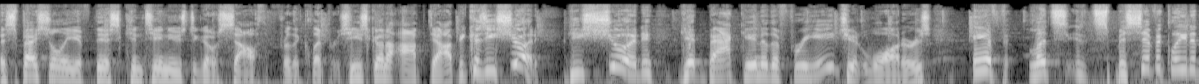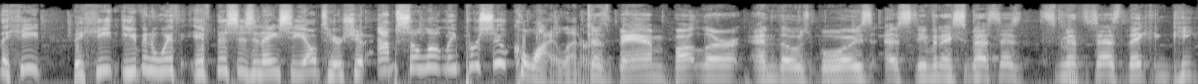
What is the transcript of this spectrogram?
especially if this continues to go south for the Clippers. He's going to opt out because he should. He should get back into the free agent waters. If let's specifically to the Heat, the Heat, even with if this is an ACL tear, should absolutely pursue Kawhi Leonard. Because Bam Butler and those boys, as Stephen A. Smith says, Smith says they can he,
